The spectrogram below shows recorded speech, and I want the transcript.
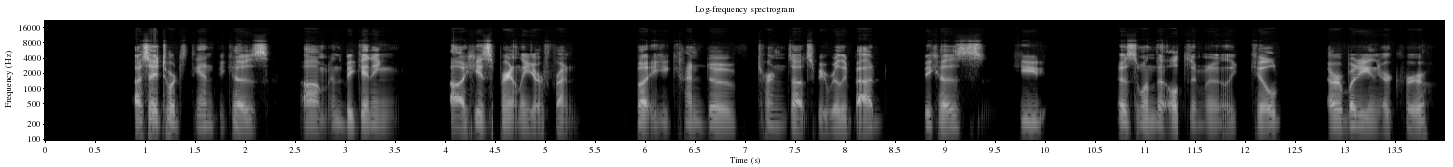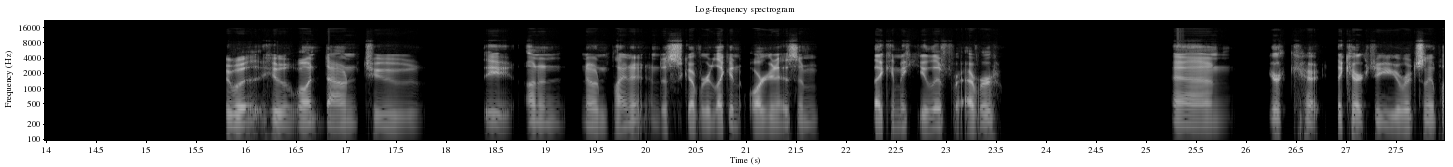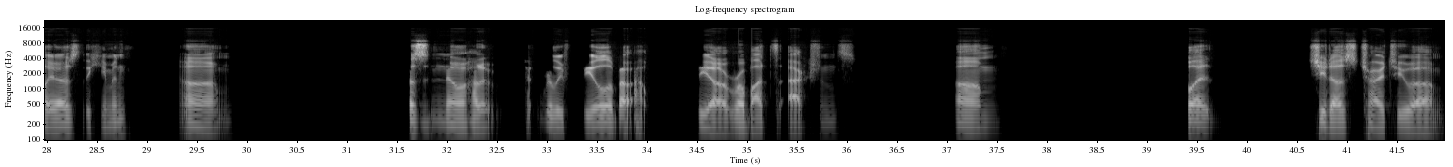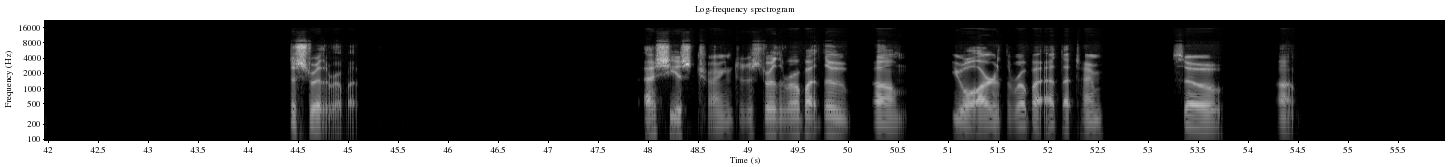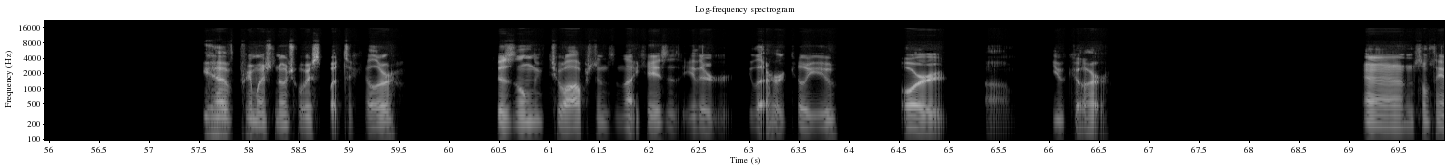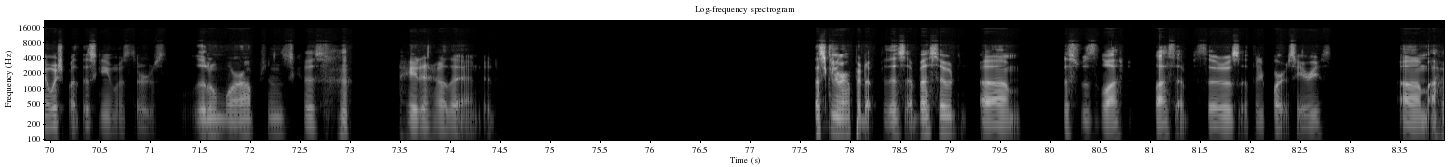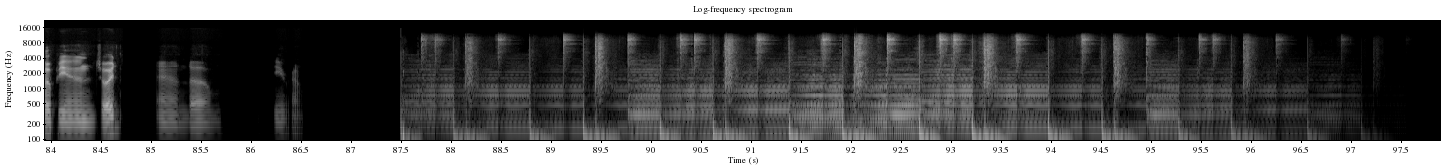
I say towards the end because um, in the beginning, uh, he's apparently your friend, but he kind of turns out to be really bad because he is the one that ultimately killed everybody in your crew. Who who went down to the unknown planet and discovered like an organism that can make you live forever. And your char- the character you originally play as, the human, um, doesn't know how to really feel about how the uh, robot's actions. Um, but she does try to um, destroy the robot. As she is trying to destroy the robot, though, um, you are the robot at that time, so um, you have pretty much no choice but to kill her. Because the only two options in that case is either you let her kill you, or um, you kill her. And something I wish about this game was there's a little more options because I hated how that ended. that's gonna wrap it up for this episode. Um, this was the last last episode. Was a three part series. Um, I hope you enjoyed, and um, see you around.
